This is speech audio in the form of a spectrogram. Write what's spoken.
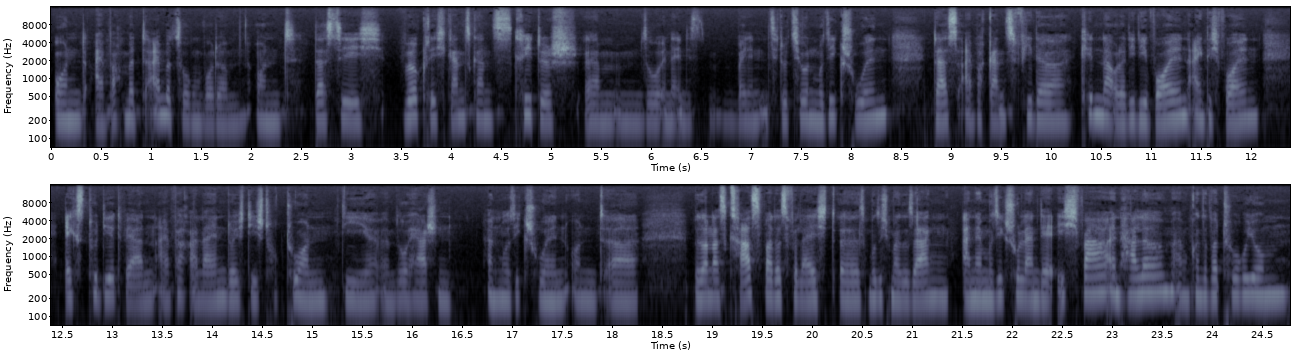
und einfach mit einbezogen wurde. Und das sehe ich wirklich ganz, ganz kritisch ähm, so in der, bei den Institutionen, Musikschulen, dass einfach ganz viele Kinder oder die, die wollen, eigentlich wollen, exkludiert werden, einfach allein durch die Strukturen, die ähm, so herrschen an Musikschulen. Und äh, besonders krass war das vielleicht, äh, das muss ich mal so sagen, an der Musikschule, an der ich war in Halle, am Konservatorium,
